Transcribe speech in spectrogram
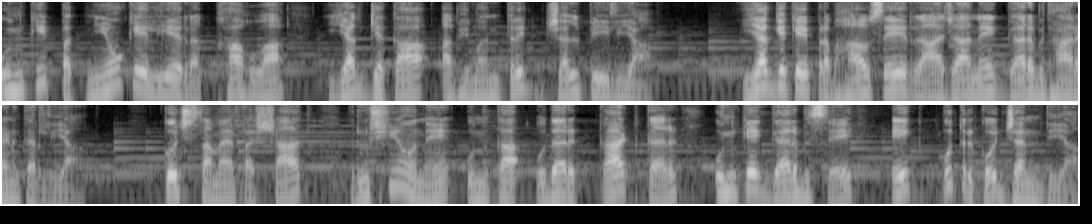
उनकी पत्नियों के लिए रखा हुआ यज्ञ का अभिमंत्रित जल पी लिया। यज्ञ के प्रभाव से राजा ने गर्भ धारण कर लिया। कुछ समय पश्चात ऋषियों ने उनका उदर काटकर उनके गर्भ से एक पुत्र को जन्म दिया।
